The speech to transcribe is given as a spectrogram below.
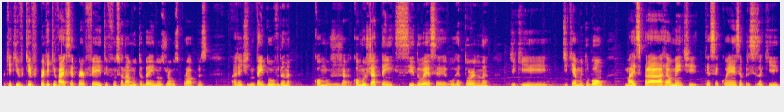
Porque que, que, porque que vai ser perfeito e funcionar muito bem nos jogos próprios, a gente não tem dúvida, né? Como já, como já tem sido esse o retorno, né? De que, de que é muito bom. Mas para realmente ter sequência, precisa que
